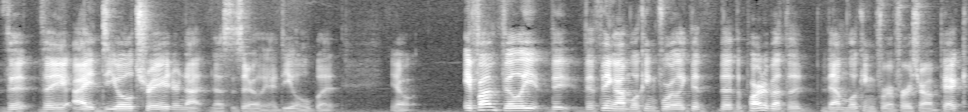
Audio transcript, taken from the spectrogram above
the the ideal trade, or not necessarily ideal, but you know. If I'm Philly, the the thing I'm looking for, like the, the, the part about the them looking for a first round pick,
